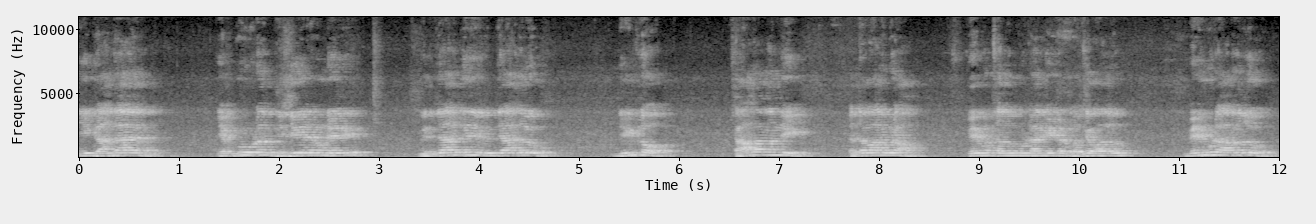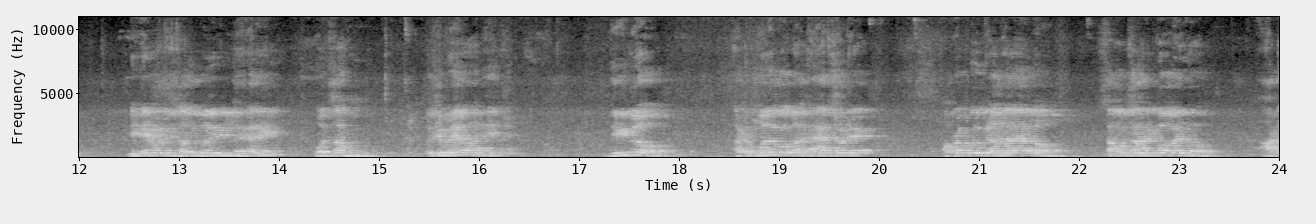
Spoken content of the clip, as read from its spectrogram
ఈ గ్రంథాలయం ఎప్పుడు కూడా బిజీగానే ఉండేది. విద్యార్థిని విద్యార్థులు దీంట్లో చాలామంది పెద్దవాళ్ళు కూడా పేపర్ చదువుకోవడానికి ఇక్కడికి వచ్చేవాళ్ళు. మేము కూడా ఆ రోజు నేనేమంటే చదువుకొని లేదు కానీ వస్తా వచ్చిపోయేవాడిని. దీంట్లో అటు మూలకు ఒక న్యాయసుడే అప్పుడప్పుడు గ్రంథాలయాల్లో సంవత్సరానికో ఏదో ఆట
